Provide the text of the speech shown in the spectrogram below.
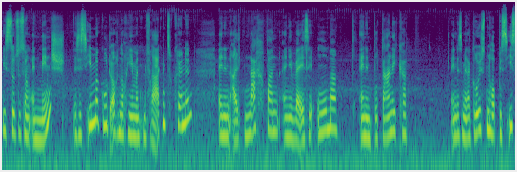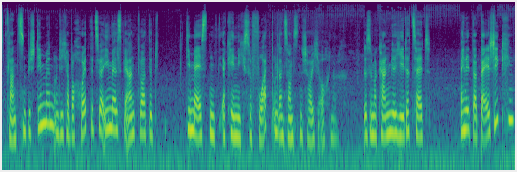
ist sozusagen ein Mensch. Es ist immer gut, auch noch jemanden fragen zu können. Einen alten Nachbarn, eine weise Oma, einen Botaniker. Eines meiner größten Hobbys ist Pflanzen bestimmen und ich habe auch heute zwei E-Mails beantwortet. Die meisten erkenne ich sofort und ansonsten schaue ich auch nach. Also man kann mir jederzeit eine Datei schicken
